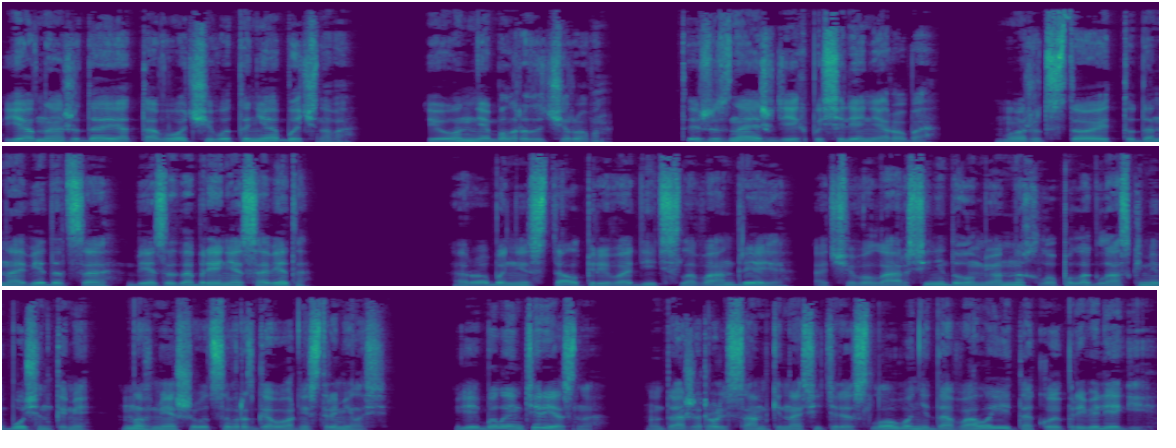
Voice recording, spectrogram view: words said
явно ожидая от того чего-то необычного. И он не был разочарован. «Ты же знаешь, где их поселение, Роба. Может, стоит туда наведаться без одобрения совета?» Роба не стал переводить слова Андрея, отчего Ларси недоуменно хлопала глазками-бусинками, но вмешиваться в разговор не стремилась. Ей было интересно, но даже роль самки-носителя слова не давала ей такой привилегии.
